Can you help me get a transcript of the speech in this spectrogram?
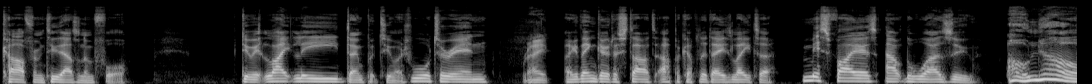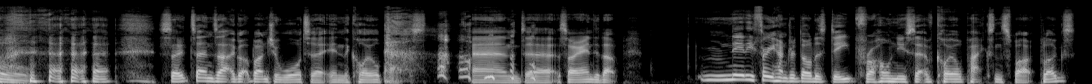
car from 2004. Do it lightly, don't put too much water in. Right. I then go to start up a couple of days later, misfires out the wazoo. Oh, no. so it turns out I got a bunch of water in the coil packs. and uh, so I ended up nearly $300 deep for a whole new set of coil packs and spark plugs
